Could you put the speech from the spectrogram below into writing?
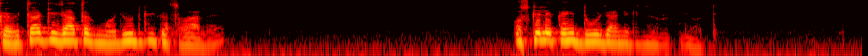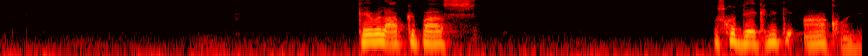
कविता की जहाँ तक मौजूदगी का सवाल है, उसके लिए कहीं दूर जाने की ज़रूरत नहीं होती। केवल आपके पास उसको देखने की आँख होनी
